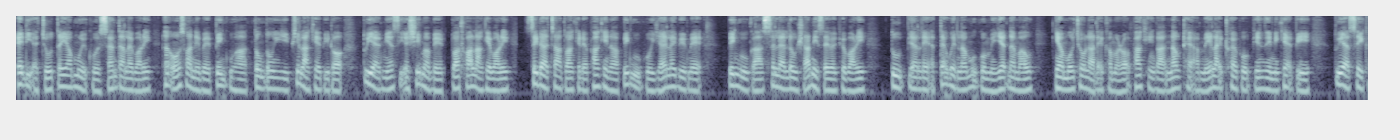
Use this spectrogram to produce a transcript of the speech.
အဲ့ဒီအကျိုးတက်ရောက်မှုကိုစမ်းသပ်လိုက်ပါလိ။အံ့ဩစွာနဲ့ပဲပင်ကူဟာတုံတုံရီဖြစ်လာခဲ့ပြီးတော့သူ့ရဲ့မျက်စိအရှိမပဲတွားထွားလာခဲ့ပါလိ။စိတ်ဓာတ်ကျသွားခဲ့တဲ့ဖခင်ဟာပင်ကူကိုရိုက်လိုက်ပေမဲ့ပင်ကူကဆက်လက်လှုပ်ရှားနေဆဲပဲဖြစ်ပါလိ။သူပြန်လဲအသက်ဝင်လာမှုကိုမရက်တမ်းပါဘူး ညမိုးချုပ်လာတဲ့အခါမှာတော့ဖခင်ကနောက်ထပ်အမဲလိုက်ထွက်ဖို့ပြင်ဆင်နေခဲ့ပြီးသူ့ရဲ့စိတ်က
